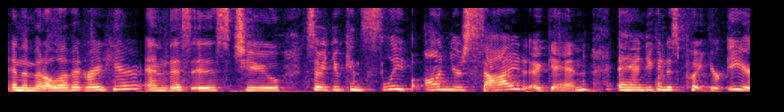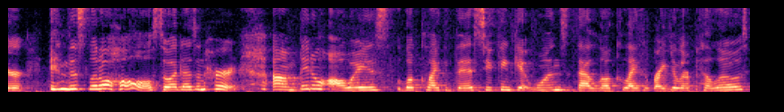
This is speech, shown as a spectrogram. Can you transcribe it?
in the middle of it right here and this is to so you can sleep on your side again and you can just put your ear in this little hole so it doesn't hurt. Um, they don't always look like this. You can get ones that look like regular pillows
